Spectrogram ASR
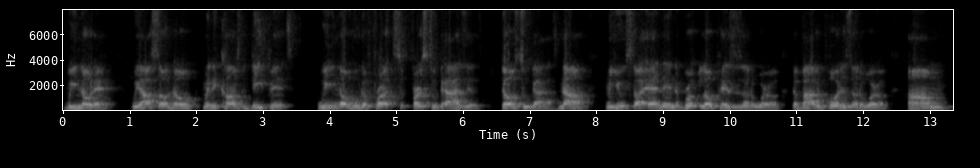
We know that. We also know when it comes to defense, we know who the front first two guys is. Those two guys. Now, when you start adding in the Brook Lopez's of the world, the Bobby Portis of the world, um,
